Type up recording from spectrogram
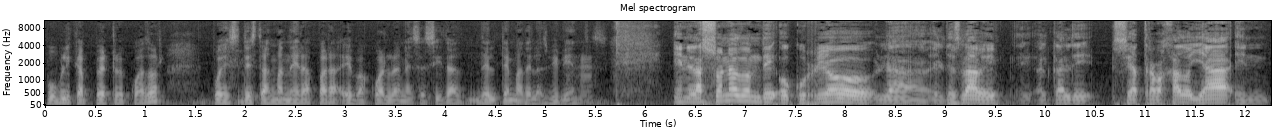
pública Petroecuador, pues de esta manera para evacuar la necesidad del tema de las viviendas. En la zona donde ocurrió la, el deslave, alcalde, se ha trabajado ya en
